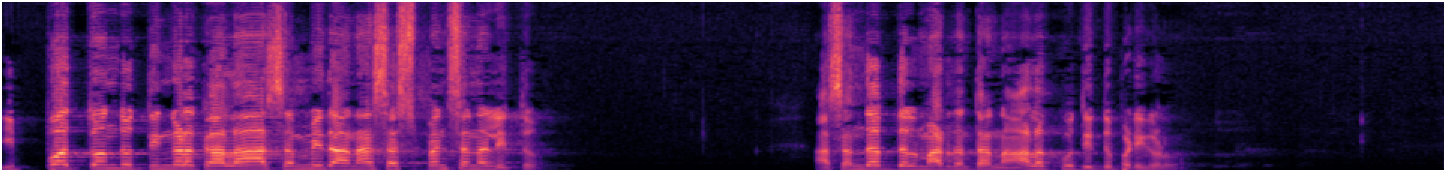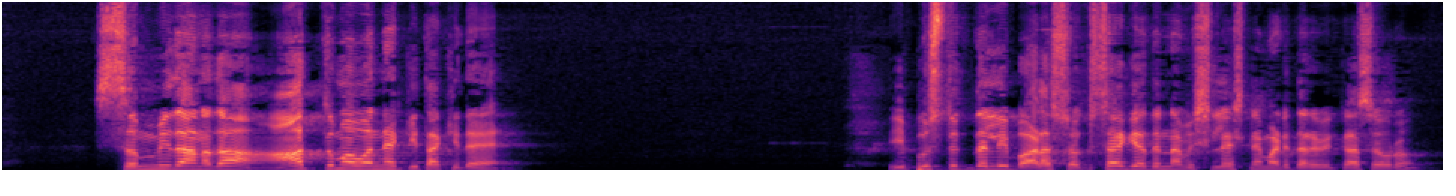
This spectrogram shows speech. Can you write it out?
ಇಪ್ಪತ್ತೊಂದು ತಿಂಗಳ ಕಾಲ ಸಂವಿಧಾನ ಸಸ್ಪೆನ್ಷನ್ ಅಲ್ಲಿತ್ತು ಆ ಸಂದರ್ಭದಲ್ಲಿ ಮಾಡಿದಂತ ನಾಲ್ಕು ತಿದ್ದುಪಡಿಗಳು. ಸಂವಿಧಾನದ ಆತ್ಮವನ್ನೇ ಕಿತಾಕಿದೆ. ಈ ಪುಸ್ತಕದಲ್ಲಿ ಬಹಳ ಸೊಗಸಾಗಿ ಅದನ್ನ ವಿಶ್ಲೇಷಣೆ ಮಾಡಿದ್ದಾರೆ ವಿಕಾಸ್ ಅವರು.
